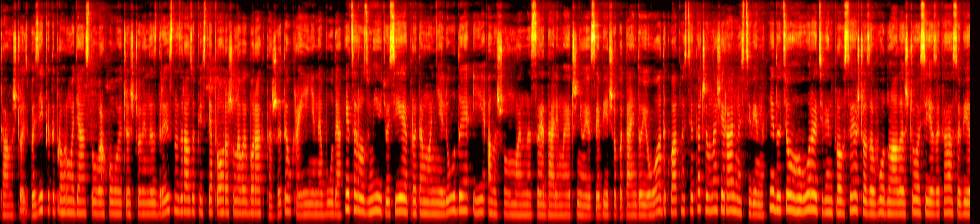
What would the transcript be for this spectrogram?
там щось базікати про громадянство, враховуючи, що він не здрисне зразу після програшу на виборах та жити в країні не буде. І це розуміють усі притаманні люди. І але що у мене несе далі маячнює все більше питань до його адекватності та чи в нашій реальності він і до цього говорить він про все, що завгодно, але щось язика собі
